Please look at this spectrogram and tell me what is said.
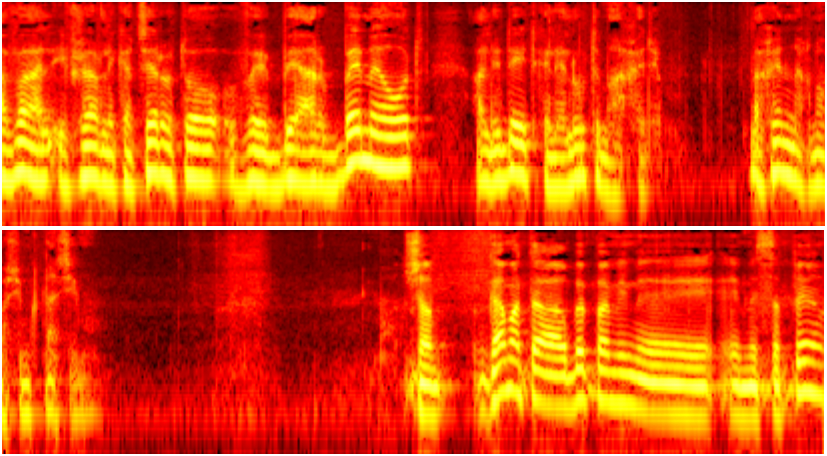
אבל אפשר לקצר אותו, ובהרבה מאוד על ידי התקללות עם האחרים. לכן אנחנו עושים כנסים. עכשיו, גם אתה הרבה פעמים אה, מספר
